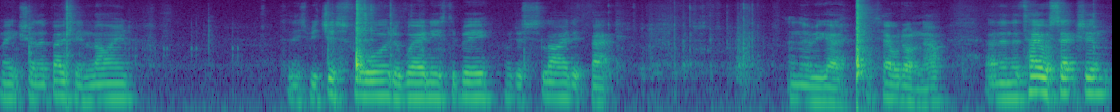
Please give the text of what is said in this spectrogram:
make sure they're both in line. So it needs to be just forward of where it needs to be. We'll just slide it back and there we go, it's held on now. And then the tail section,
